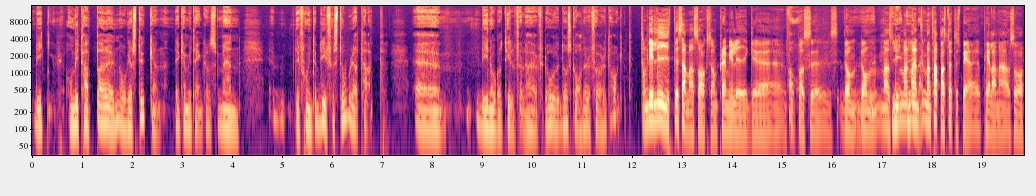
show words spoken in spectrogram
vi, om vi tappar några stycken, det kan vi tänka oss, men det får inte bli för stora tapp. Uh, vid något tillfälle här för då, då skadar det företaget. Om det är lite samma sak som Premier League eh, fotbolls... Ja. Eh, de, de, man, man, man, man, tappar stöttespelarna så,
